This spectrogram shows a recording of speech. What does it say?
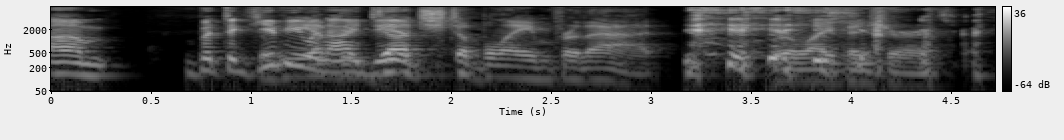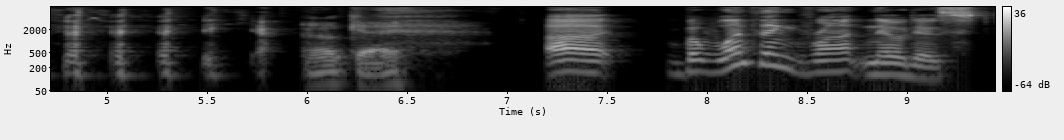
Um, but to so give you an idea, Dutch to blame for that for life insurance. yeah. Okay. Uh, but one thing Grant noticed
